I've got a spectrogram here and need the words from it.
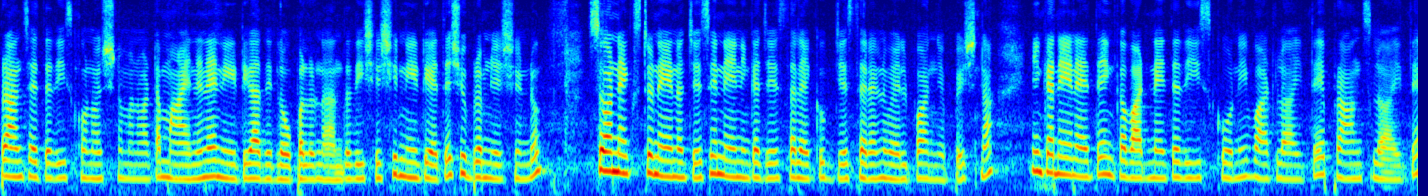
ప్రాన్స్ అయితే తీసుకొని వచ్చినాం అనమాట మా ఆయననే నీట్గా అది లోపల ఉన్నదంతా తీసేసి నీట్గా అయితే శుభ్రం చేసిండు. సో నెక్స్ట్ నేను వచ్చేసి నేను ఇంకా చేస్తాలే కుక్ చేస్తారని వెళ్ళిపో అని చెప్పేసిన. ఇంకా నేనైతే ఇంకా వాటిని అయితే తీసుకొని వాటిలో అయితే ప్రాన్స్లో అయితే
